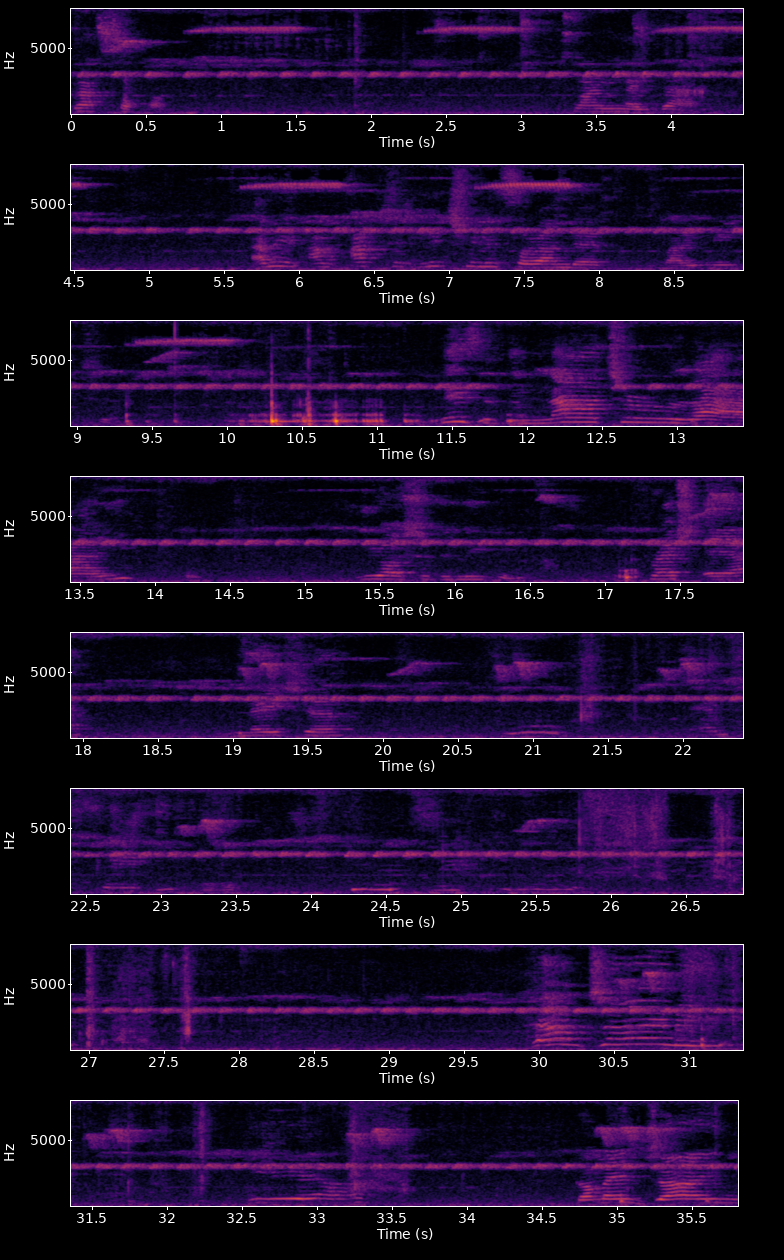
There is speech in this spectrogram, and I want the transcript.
grasshopper? Flying like that. I mean, I'm actually literally surrounded by nature. This is the natural life we all should be living. Fresh air, nature, and safety. Come join me. Yeah. Come and join me.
